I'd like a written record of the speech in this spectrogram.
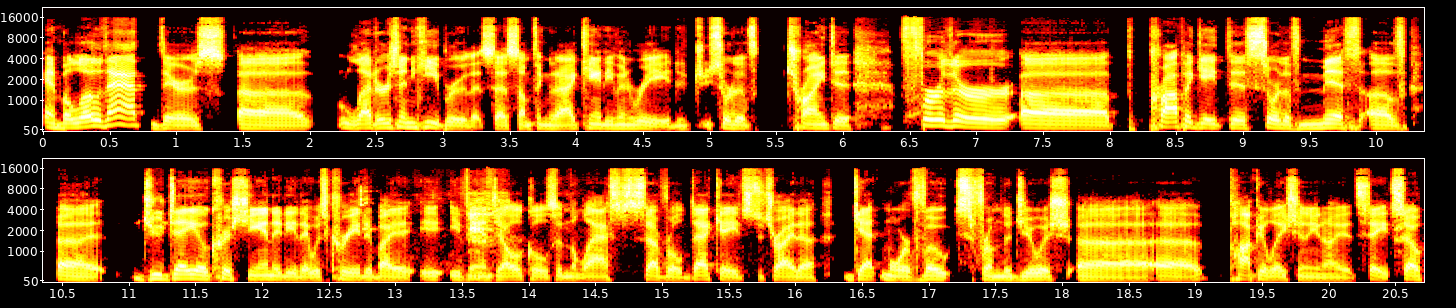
And below that, there's uh, letters in Hebrew that says something that I can't even read, sort of trying to further uh, propagate this sort of myth of uh, Judeo Christianity that was created by evangelicals in the last several decades to try to get more votes from the Jewish uh, uh, population in the United States. So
